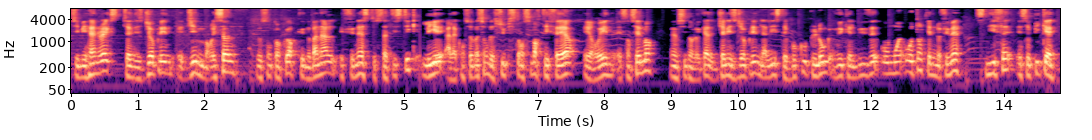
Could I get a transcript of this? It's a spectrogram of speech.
Jimi Hendrix, Janis Joplin et Jim Morrison ne sont encore qu'une banale et funeste statistique liée à la consommation de substances mortifères, héroïne essentiellement, même si dans le cas de Janis Joplin la liste est beaucoup plus longue vu qu'elle buvait au moins autant qu'elle ne fumait, sniffait et se piquait.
